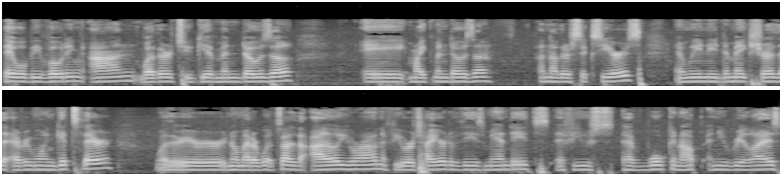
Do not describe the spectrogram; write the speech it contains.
They will be voting on whether to give Mendoza a Mike Mendoza another six years, and we need to make sure that everyone gets there whether you're no matter what side of the aisle you're on if you are tired of these mandates if you have woken up and you realize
